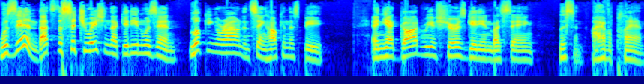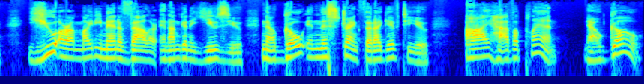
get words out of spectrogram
was in. That's the situation that Gideon was in, looking around and saying, How can this be? And yet God reassures Gideon by saying, Listen, I have a plan. You are a mighty man of valor, and I'm going to use you. Now go in this strength that I give to you. I have a plan. Now go.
